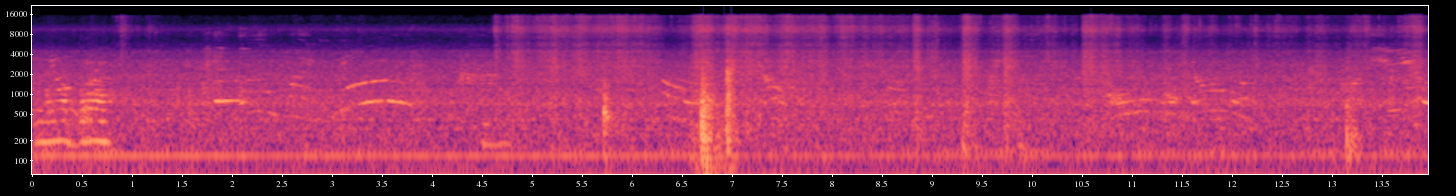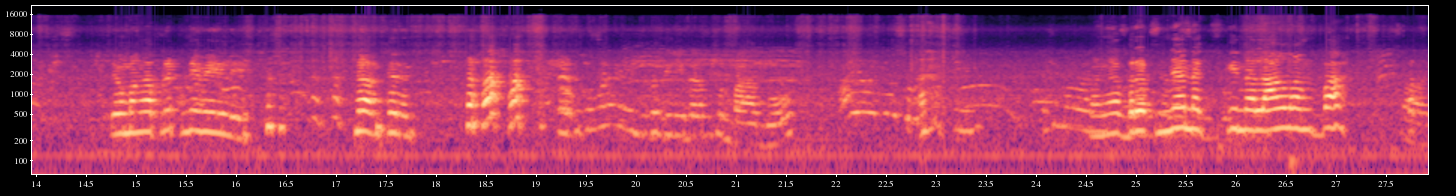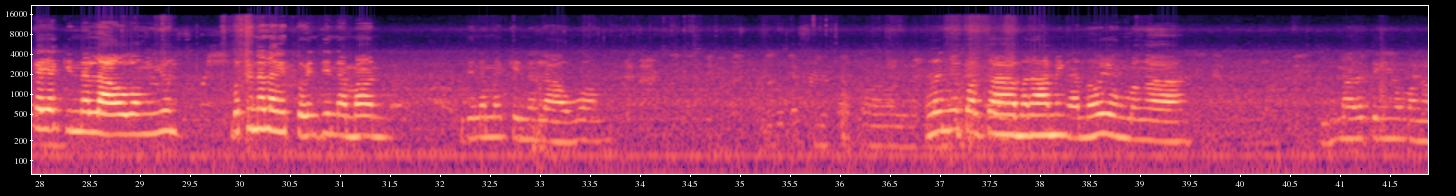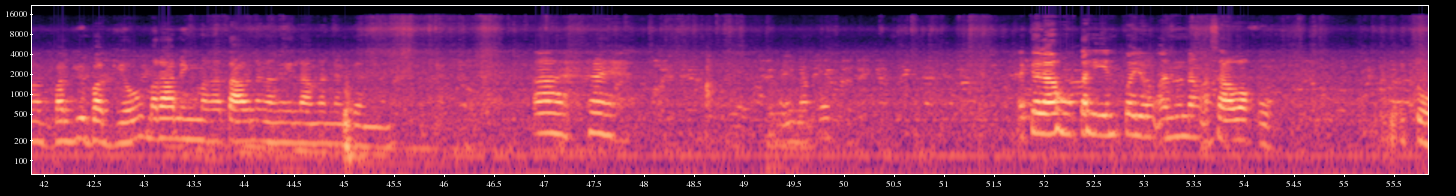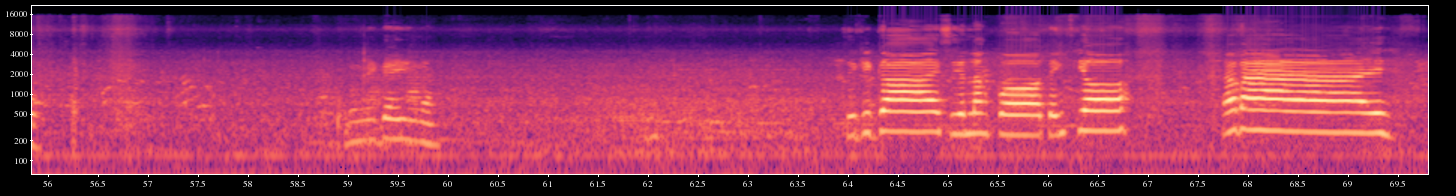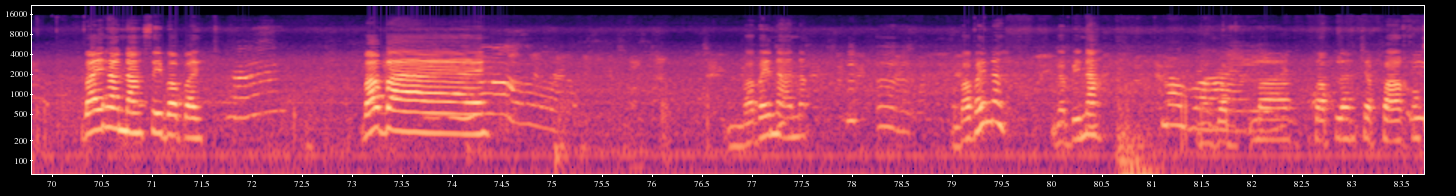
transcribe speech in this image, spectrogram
Mga bra. Yung mga prep ni Willie. Sabi ko nga eh, di ba binibang siyang bago? Ayaw niya susutin. Mga... Brief niya, nagkinalawang pa. Ba't kaya kinalawang yun? Buti na lang ito, hindi naman. Hindi naman kinalawang. Alam niyo pagka maraming ano, yung mga dumarating yung mga bagyo-bagyo, maraming mga tao nangangailangan ng ganyan. Ah, ay. Ay, nako. Ay, kailangan kong tahiin pa yung ano ng asawa ko. Ito. Bumigay na. Sige guys, yun lang po. Thank you. Bye-bye. Bye Hana, say bye-bye. Bye-bye. Bye-bye na anak. Bye-bye na. Gabi na. Mag magpaplansya pa ako.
